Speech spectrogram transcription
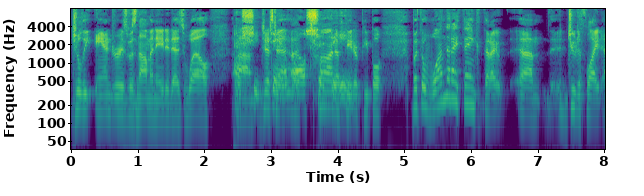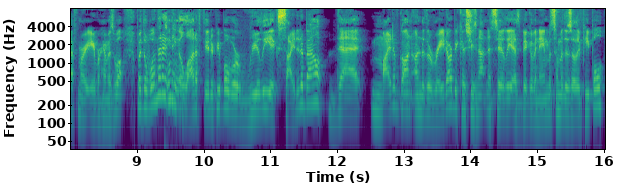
Julie Andrews was nominated as well. Um, As she just a, a well ton of theater people. But the one that I think that I um, Judith Light, F. Murray Abraham as well. But the one that I think Mm-hmm. a lot of theater people were really excited about that might have gone under the radar because she's not necessarily as big of a name as some of those other people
